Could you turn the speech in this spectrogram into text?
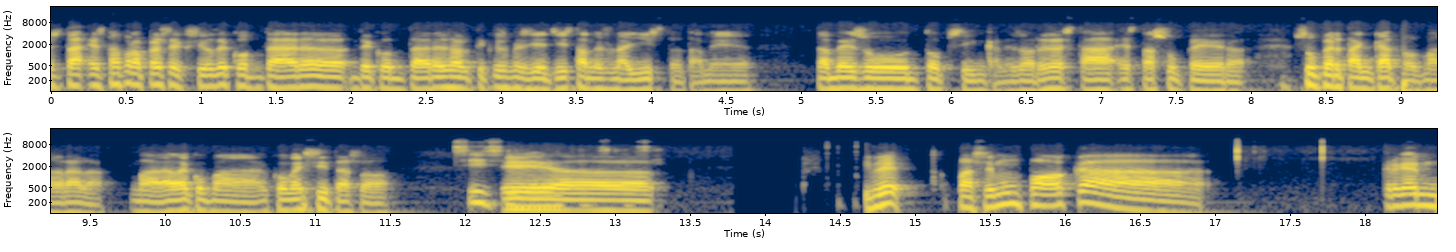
esta, esta pròpia secció de contar, eh, de contar els articles més llegits també és una llista, també, també és un top 5, aleshores està, està super, super tancat tot, m'agrada, m'agrada com, a, com a eixit això. Sí, sí. Eh, uh, I bé, passem un poc a, crec que hem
